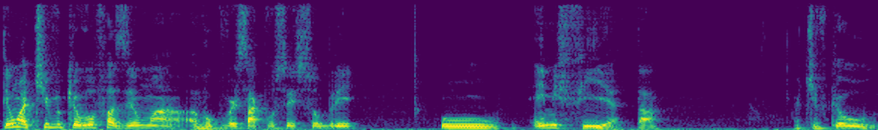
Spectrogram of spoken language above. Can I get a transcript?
Tem um ativo que eu vou fazer uma. Eu vou conversar com vocês sobre o MFIA, tá? Ativo que eu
